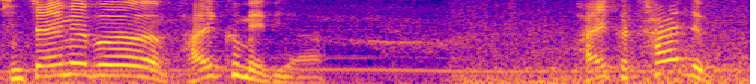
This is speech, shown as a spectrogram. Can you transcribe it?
진짜 이 맵은 바이크 맵이야. 바이크 타야 돼.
